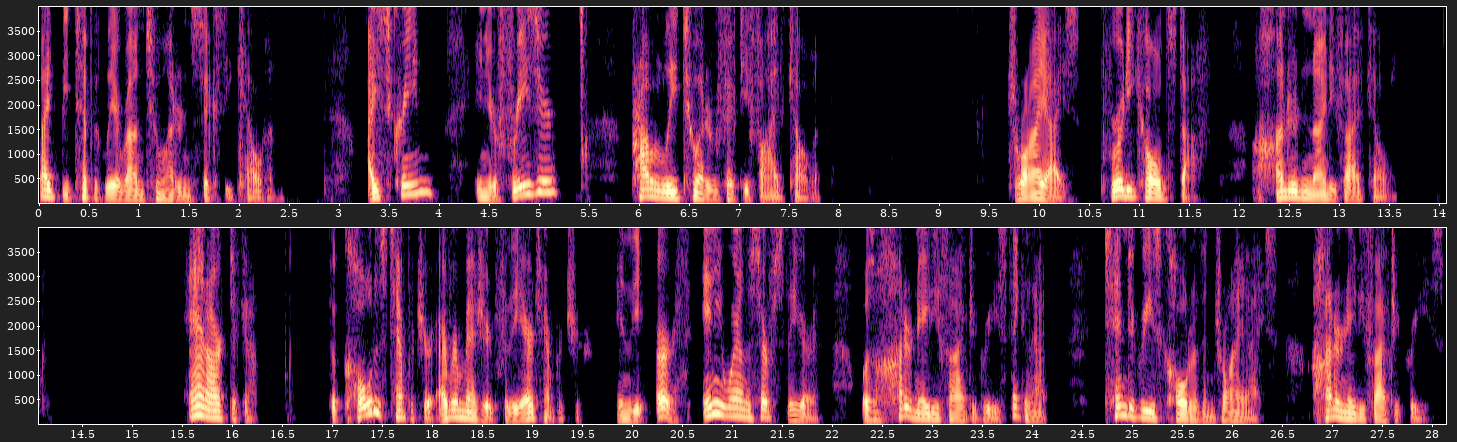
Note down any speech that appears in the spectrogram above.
might be typically around 260 Kelvin. Ice cream in your freezer, probably 255 Kelvin. Dry ice, pretty cold stuff, 195 Kelvin. Antarctica, the coldest temperature ever measured for the air temperature in the earth, anywhere on the surface of the earth, was 185 degrees. Think of that 10 degrees colder than dry ice, 185 degrees.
